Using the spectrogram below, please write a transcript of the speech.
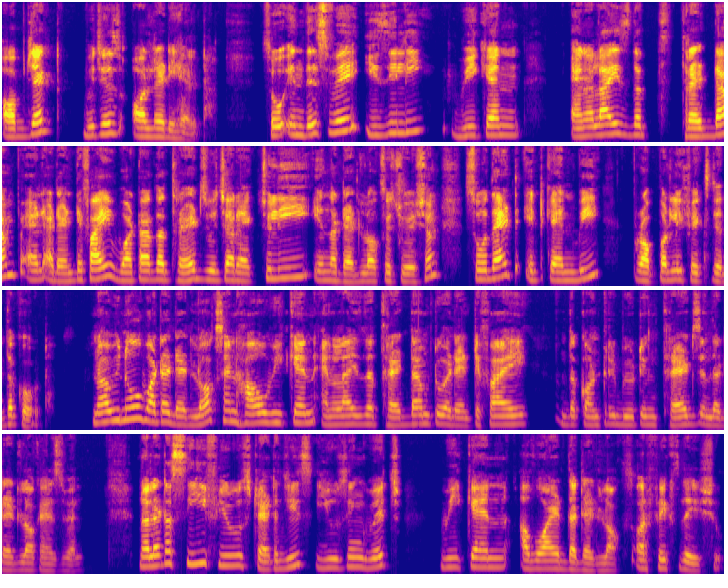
object which is already held. So in this way easily we can analyze the thread dump and identify what are the threads which are actually in the deadlock situation so that it can be properly fixed in the code. Now we know what are deadlocks and how we can analyze the thread dump to identify the contributing threads in the deadlock as well. Now let us see few strategies using which we can avoid the deadlocks or fix the issue.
